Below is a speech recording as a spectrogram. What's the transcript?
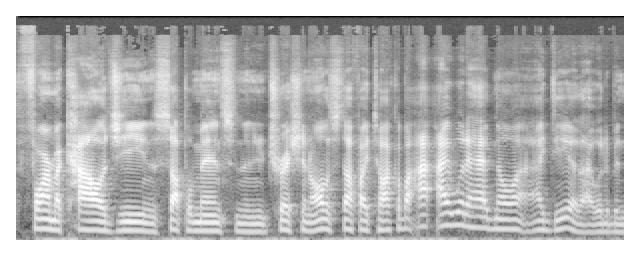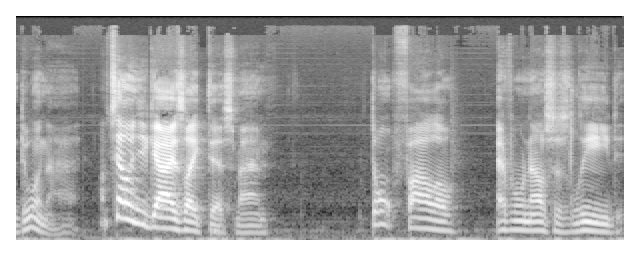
pharmacology and the supplements and the nutrition, all the stuff I talk about. I, I would have had no idea that I would have been doing that. I'm telling you guys like this, man. Don't follow everyone else's lead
